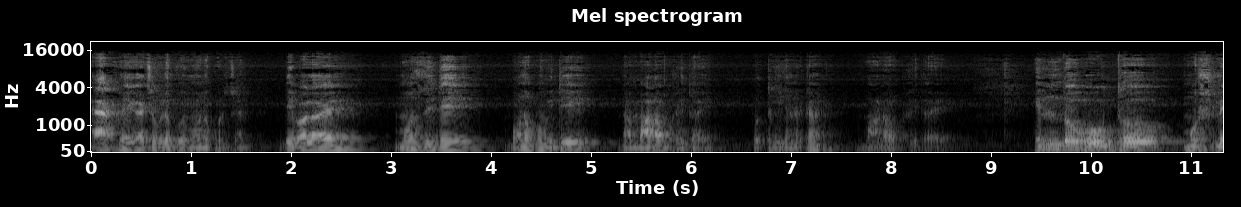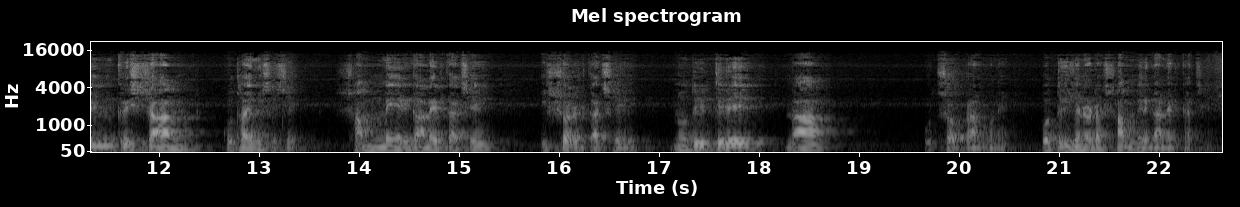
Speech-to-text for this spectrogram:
এক হয়ে গেছে বলে কবি মনে করছেন? দেবালয়ে, মসজিদে, বনভূমিতে না মানব হৃদয়ে? প্রত্যেকে যেন এটা মানব হৃদয়ে। হিন্দু, বৌদ্ধ, মুসলিম, খ্রিস্টান কোথায় মিশেছে? সাম্যের গানের কাছে, ঈশ্বরের কাছে, নদীর তীরে না উৎসব প্রাঙ্গণে? প্রত্যেকে যেন এটা সাম্যের গানের কাছে।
